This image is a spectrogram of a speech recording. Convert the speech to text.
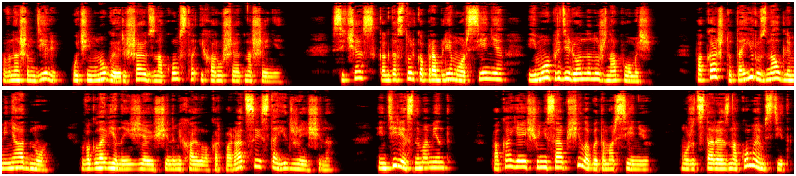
В нашем деле очень многое решают знакомства и хорошие отношения. Сейчас, когда столько проблем у Арсения, ему определенно нужна помощь. Пока что Таир узнал для меня одно. Во главе наезжающей на Михайлова корпорации стоит женщина. Интересный момент. Пока я еще не сообщил об этом Арсению. Может, старая знакомая мстит?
